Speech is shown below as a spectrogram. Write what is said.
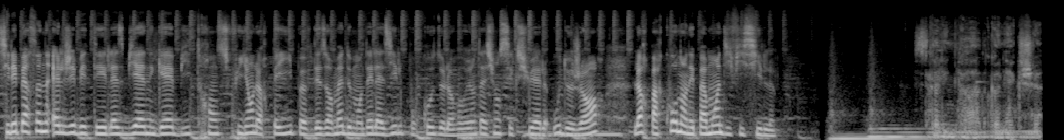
Si les personnes LGBT, lesbiennes, gays, bi, trans fuyant leur pays peuvent désormais demander l'asile pour cause de leur orientation sexuelle ou de genre, leur parcours n'en est pas moins difficile. Stalingrad Connection.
